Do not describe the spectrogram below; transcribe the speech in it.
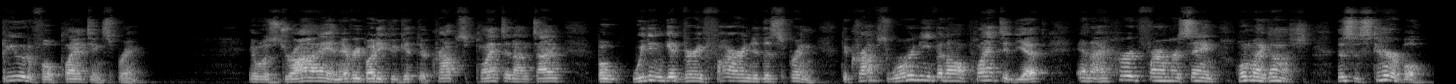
beautiful planting spring. It was dry and everybody could get their crops planted on time, but we didn't get very far into the spring. The crops weren't even all planted yet, and I heard farmers saying, "Oh my gosh, this is terrible.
